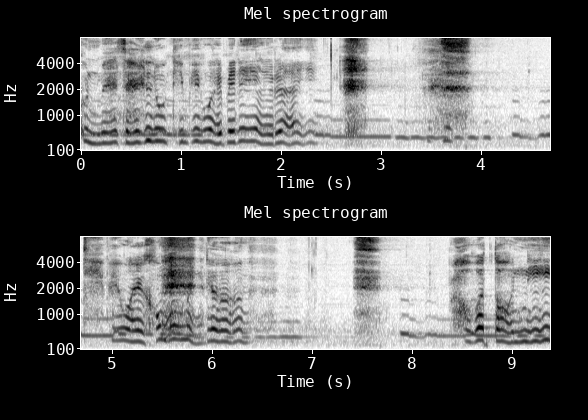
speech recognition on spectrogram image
คุณแม่จะให้ลูกที่พี่ไหวไปได้อย่างไร ที่พี่ไหวเขาไม่เหมือนเดิม เพราะว่าตอนนี้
